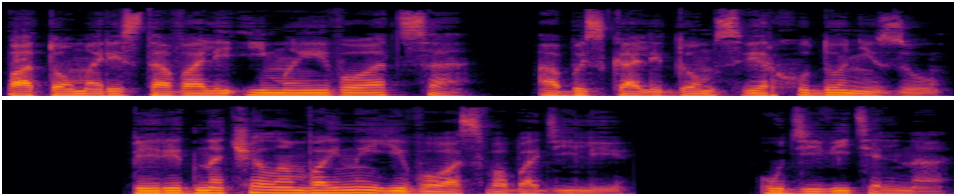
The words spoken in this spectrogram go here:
Потом арестовали и моего отца, обыскали дом сверху донизу. Перед началом войны его освободили. Удивительно,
